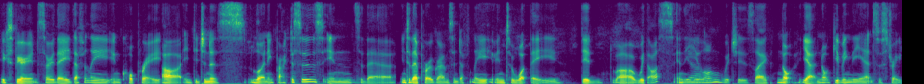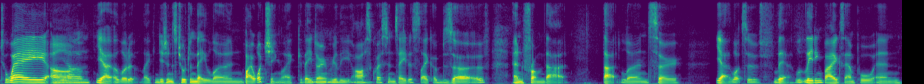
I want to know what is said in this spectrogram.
experience. So they definitely incorporate uh, indigenous learning practices into Mm. their into their programs and definitely into what they did uh, with us in the Yeah. year long, which is like not yeah not giving the answer straight away. Um, yeah. a lot of like indigenous children they learn by watching. Like they don't really Mm. ask questions; they just like observe, and from that that learn. So yeah, lots of yeah, leading by example and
